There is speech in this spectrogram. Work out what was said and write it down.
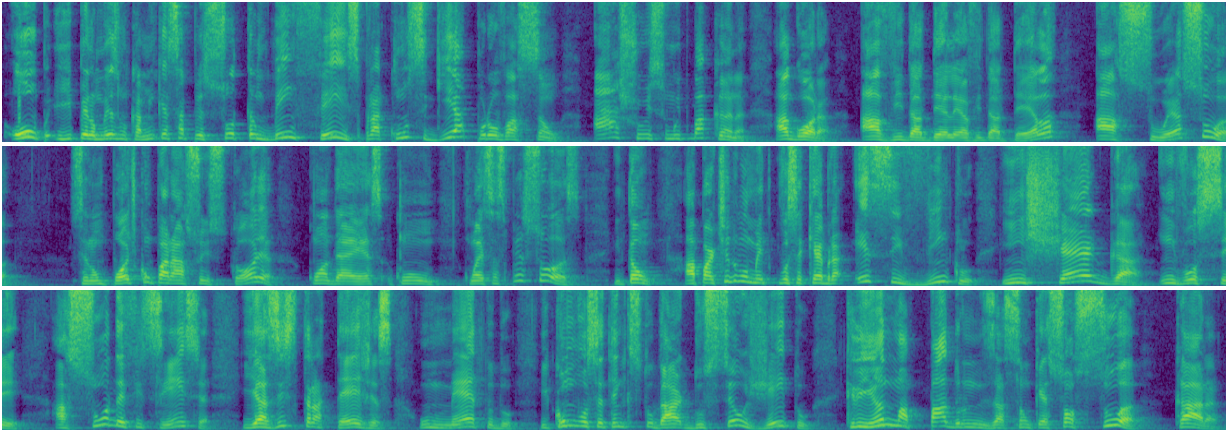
ou ir pelo mesmo caminho que essa pessoa também fez para conseguir aprovação. Acho isso muito bacana. Agora, a vida dela é a vida dela, a sua é a sua. Você não pode comparar a sua história com, dessa, com, com essas pessoas. Então, a partir do momento que você quebra esse vínculo e enxerga em você a sua deficiência e as estratégias, o método e como você tem que estudar do seu jeito, criando uma padronização que é só sua, cara,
